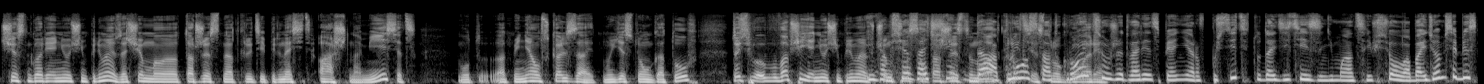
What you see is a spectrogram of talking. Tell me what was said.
честно говоря, я не очень понимаю, зачем торжественное открытие переносить аж на месяц, вот от меня ускользает. Но если он готов... То есть вообще я не очень понимаю, в чем вообще смысл зачем? торжественного Да, открытия, просто откройте говоря. уже дворец пионеров, пустите туда детей заниматься, и все. Обойдемся без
